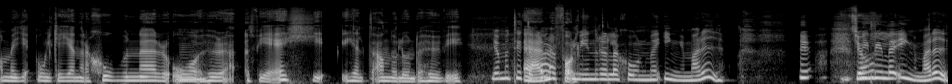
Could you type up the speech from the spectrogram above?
ja, med olika generationer och Mm. hur att vi är he, helt annorlunda hur vi... Ja, men titta Är bara med på folk. min relation med Ingmarie. Ja. Min lilla Ingmarie.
